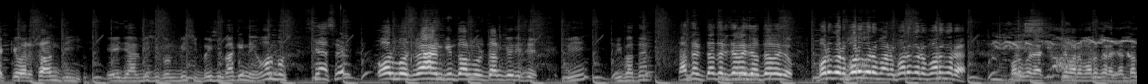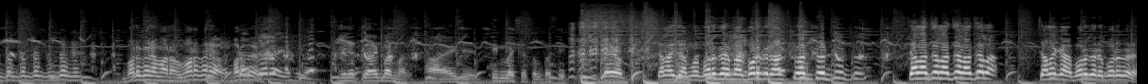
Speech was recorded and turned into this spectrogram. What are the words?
একেবারে শান্তি। এই যে আর বেশি কোন বেশি বেশি বাকি নেই। অলমোস্ট শেষ রে। অলমোস্ট কিন্তু অলমোস্ট ডান করে দিছে। দি, রিফাতের। তাদের তাদের যাও চালাই যাও। বড় করে বড় করে মারো, বড় করে বড় করে। বড় করে, একেবারে বড় করে। ডক ডক ডক ডক ডক। বড় করে মারো, বড় করে বড় করে। আরেকবার মার। হ্যাঁ এই যে তিন মাসে চলতেছে। যাই হোক, চালা যা মার বড় করে মার, বড় করে আটটু আটটু আটটু চালা চালা চালা চালা। চালা বড় করে বড় করে।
